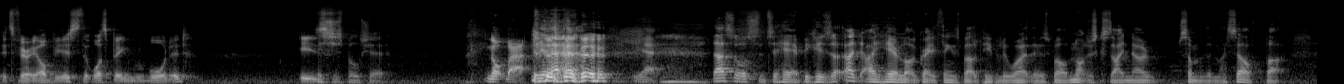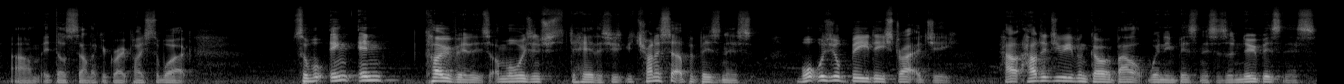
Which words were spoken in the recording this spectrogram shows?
it's very obvious that what's being rewarded is It's is just bullshit. Not that. Yeah. yeah. That's awesome to hear because I, I hear a lot of great things about the people who work there as well. Not just because I know some of them myself, but um, it does sound like a great place to work. So in in COVID, it's, I'm always interested to hear this. You- You're trying to set up a business. What was your BD strategy? How how did you even go about winning business as a new business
